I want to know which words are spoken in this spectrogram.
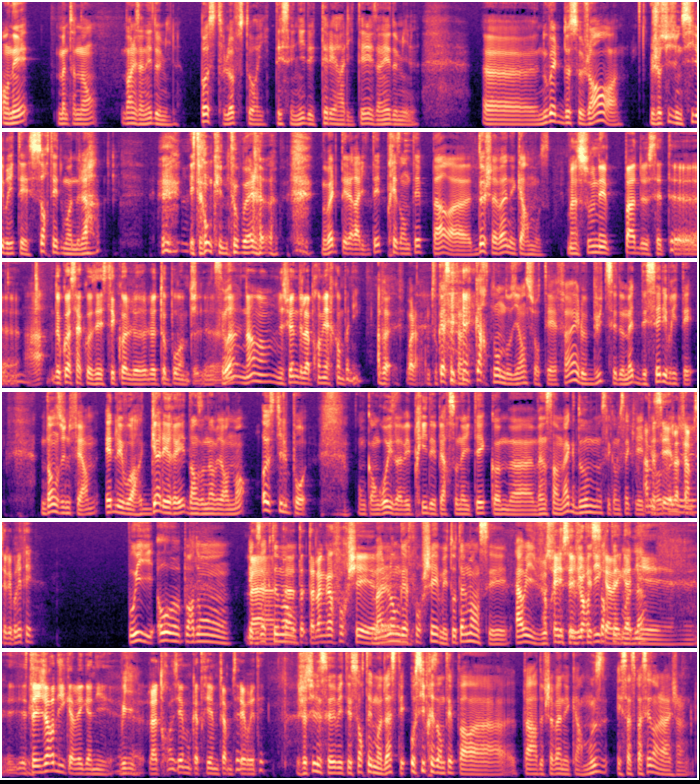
On est maintenant dans les années 2000. Post-Love Story, décennie des téléréalités, les années 2000. Euh, nouvelle de ce genre, je suis une célébrité, sortez de moi de là. et donc une nouvelle, euh, nouvelle télé-réalité présentée par euh, De Chavannes et Carmouze. Je me souvenais pas de cette. euh, De quoi ça causait C'était quoi le, le topo un peu de- Ah. C'est vrai non, non, je me souviens de la première compagnie. Ah bah voilà, en tout cas c'est un carton d'audience sur TF1 et le but c'est de mettre des célébrités dans une ferme et de les voir galérer dans un environnement hostile pour eux. Donc en gros ils avaient pris des personnalités comme euh, Vincent McDoom, c'est comme ça qu'il a Ah, mais c'est la ferme célébrité. Oui, oh pardon, Bah, exactement. ta- langue à fourcher. Ma euh, langue a fourché, mais totalement. C'est ah oui, je Après, c'est Jordi qui avait sortez-moi gagné. euh, C'était Jordi qui avait gagné. Oui. euh, La troisième ou quatrième ferme célébrité. Je suis une célébrité, sortez de là. C'était aussi présenté par, par De Chavannes et Carmouze, et ça se passait dans la jungle.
